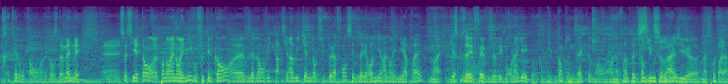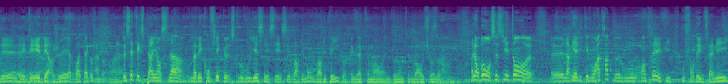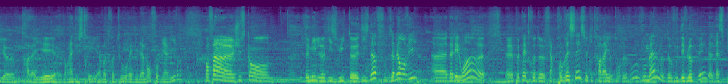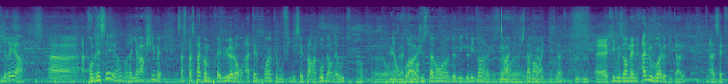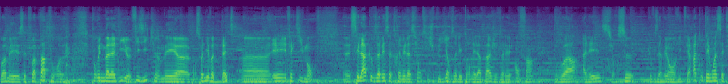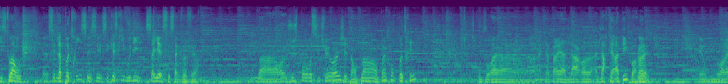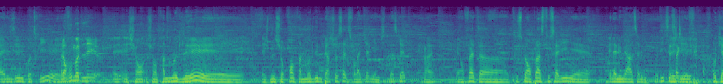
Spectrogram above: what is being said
très très longtemps dans ce domaine, mais Euh, ceci étant, euh, pendant un an et demi, vous foutez le camp, euh, vous avez envie de partir un week-end dans le sud de la France et vous allez revenir un an et demi après. Ouais, Qu'est-ce que vous avez fait Vous avez bourlingué, quoi. comme on dit. camping. Exactement, ouais, on a fait un peu de Du camping city, sauvage. du, euh, on a profité. voilà. Vous avez été euh, hébergé à droite, à gauche. Ah, bon. De cette expérience-là, vous m'avez confié que ce que vous vouliez, c'est c'est- c'est voir du monde, voir du pays, quoi. Exactement, ouais, une volonté de voir autre chose. Alors bon, ceci étant, euh, la réalité vous rattrape, euh, vous rentrez et puis vous fondez une famille, euh, vous travaillez dans l'industrie à votre tour, évidemment, faut bien vivre. Enfin, jusqu'en 2018-19, vous avez envie d'aller loin, euh, euh, peut-être de faire progresser ceux qui travaillent autour de vous, vous-même, de vous développer, d'aspirer à, à- à progresser hein, dans la hiérarchie, mais ça se passe pas comme prévu, alors à tel point que vous finissez par un beau burn-out. hein. Euh, on est en quoi. Juste avant 2000 2020, là, juste Ouais, avant le, juste le avant, ouais. Covid-19, euh, qui vous emmène à nouveau à l'hôpital. ah, cette fois, mais cette fois pas pour, euh, pour une maladie euh, physique, mais euh, pour soigner votre tête. Euh, et effectivement, euh, c'est là que vous avez cette révélation, si je puis dire. Vous allez tourner la page et vous allez enfin pouvoir aller sur ce que vous avez envie de faire. Racontez-moi cette histoire où euh, c'est de la poterie, c'est qu'est-ce qui vous dit Ça y est, c'est ça que je veux faire? Bah alors juste pour le resituer, ouais, j'étais en plein en plein cours de poterie, ce qu'on pourrait euh, accaparer à de l'art à de l'art thérapie quoi. Ouais. Et on doit réaliser une poterie. Et, Alors vous modelez. Et, et je, suis en, je suis en train de modeler et, et je me surprends en train de modeler une paire de chaussettes sur laquelle il y a une petite basket. Ouais. Et en fait, euh, tout se met en place, tout s'aligne et, et la lumière elle s'allume. Vous dites, c'est ça que je vais Ok,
